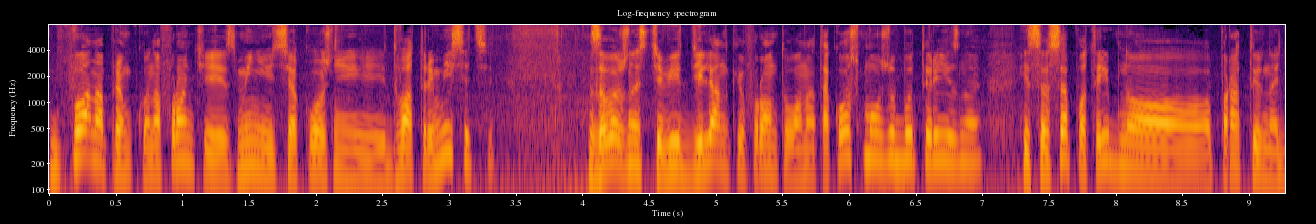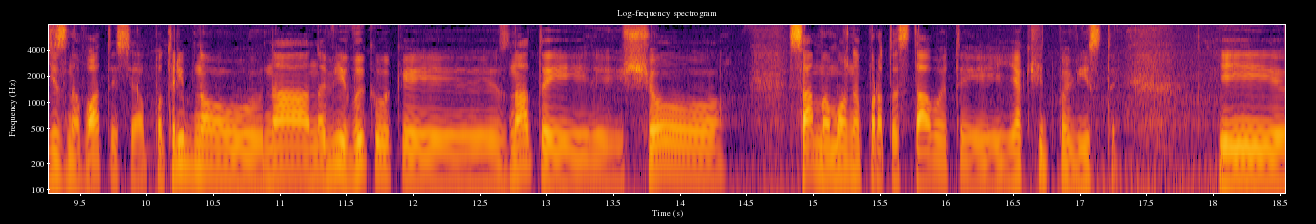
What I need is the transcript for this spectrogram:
БПЛА напрямку на фронті змінюється кожні 2-3 місяці. В залежності від ділянки фронту вона також може бути різною, і це все потрібно оперативно дізнаватися. Потрібно на нові виклики знати, що саме можна протиставити, як відповісти. І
